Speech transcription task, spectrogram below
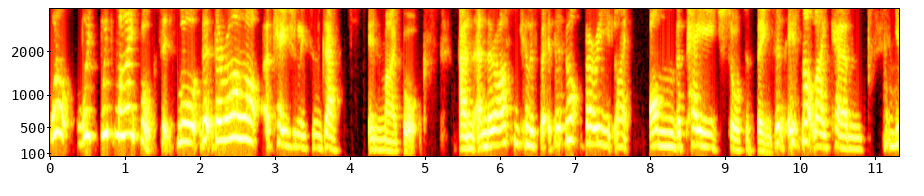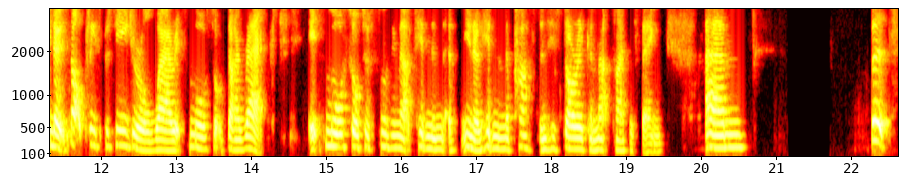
well, with with my books, it's more that there are occasionally some deaths in my books, and and there are some killers, but they're not very like on the page sort of things. It, it's not like um, you know, it's not a police procedural where it's more sort of direct. It's more sort of something that's hidden in you know hidden in the past and historic and that type of thing. Um, but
